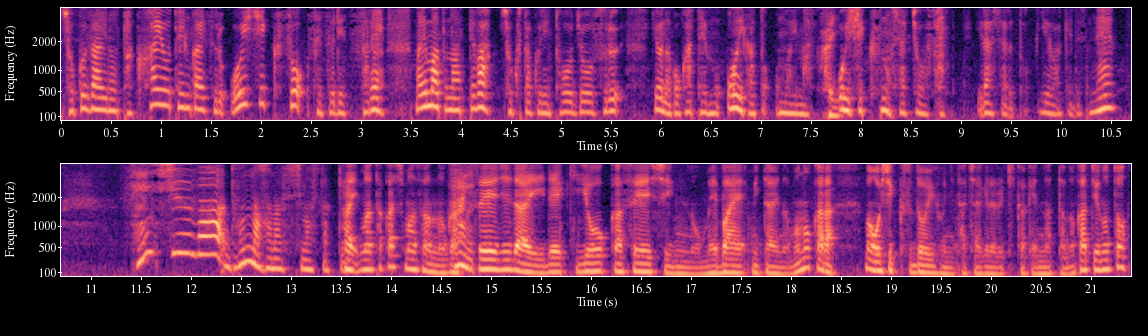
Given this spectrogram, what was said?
食材の宅配を展開するオイシックスを設立され、まあ、今となっては食卓に登場するようなご家庭も多いかと思います、はい。オイシックスの社長さんいらっしゃるというわけですね先週はどんな話しましたっけ、はい、まあ、高島さんの学生時代で起業家精神の芽生えみたいなものから、まあ、オイシックスどういうふうに立ち上げられるきっかけになったのかというのと、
